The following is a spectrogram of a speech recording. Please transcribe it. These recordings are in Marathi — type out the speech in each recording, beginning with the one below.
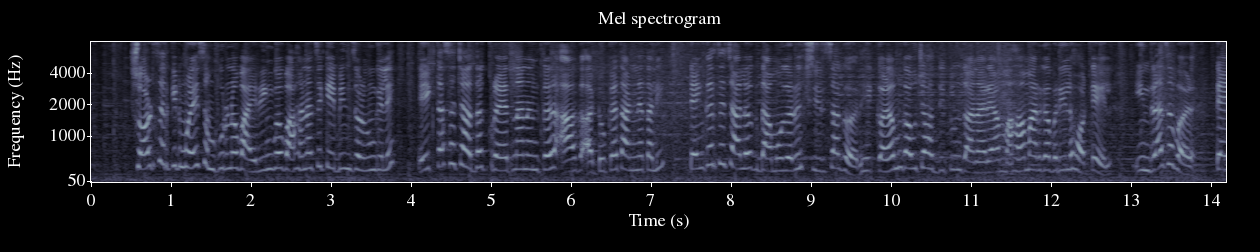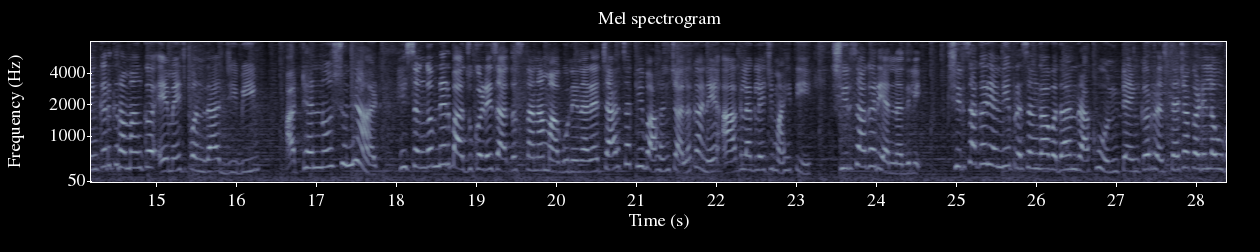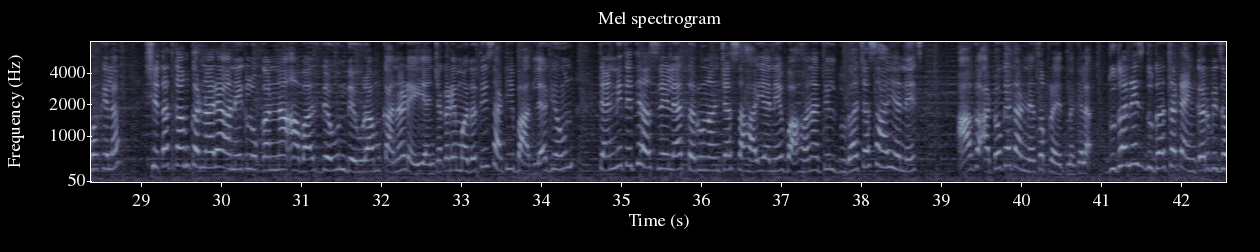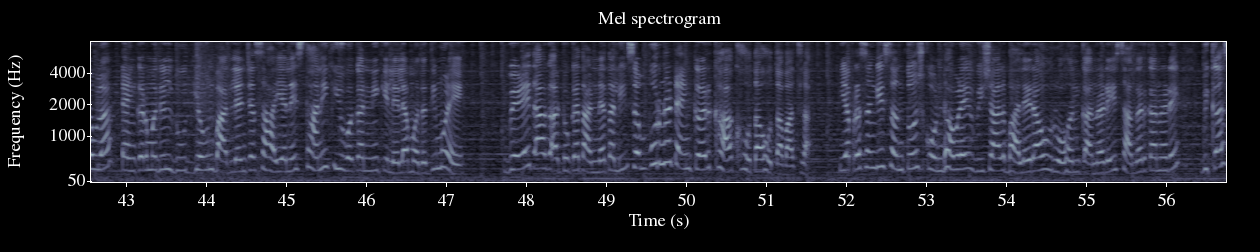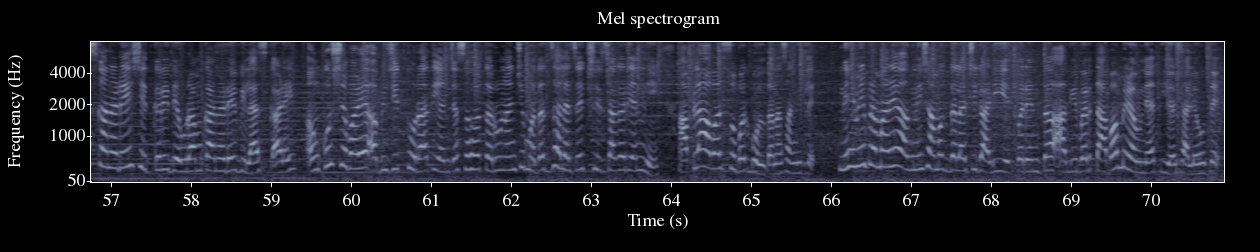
शॉर्ट सर्किटमुळे संपूर्ण वायरिंग व वाहनाचे केबिन जळून गेले. एक तासाच्या अथक प्रयत्नानंतर आग आटोक्यात आणण्यात आली. टँकरचे चालक दामोदर क्षीरसागर हे कळमगावच्या हद्दीतून जाणाऱ्या महामार्गावरील हॉटेल इंद्राजवळ टँकर क्रमांक एम एच पंधरा जी बी अठ्ठ्याण्णव शून्य आठ हे संगमनेर बाजूकडे जात असताना मागून येणाऱ्या चारचाकी वाहन चालकाने आग लागल्याची माहिती क्षीरसागर यांना दिली. क्षीरसागर यांनी प्रसंगावधान राखून टँकर रस्त्याच्या कडेला उभा केला. शेतात काम करणाऱ्या अनेक लोकांना आवाज देऊन देवराम कानडे यांच्याकडे मदतीसाठी बादल्या घेऊन त्यांनी तेथे असलेल्या तरुणांच्या सहाय्याने वाहनातील दुधाच्या सहाय्यानेच आग आटोक्यात आणण्याचा प्रयत्न केला. दुधानेच दुधाचा टँकर विझवला. टँकरमधील दूध घेऊन बादल्यांच्या सहाय्याने स्थानिक युवकांनी केलेल्या मदतीमुळे वेळेत आग आटोक्यात आणण्यात आली. संपूर्ण टँकर खाक होता होता वाचला. या प्रसंगी संतोष कोंढावळे विशाल भालेराव रोहन कानडे सागर कानडे विकास कानडे शेतकरी देवराम कानडे विलास काळे अंकुश शेवाळे अभिजित थोरात यांच्यासह तरुणांची मदत झाल्याचे क्षीरसागर यांनी आपला आवाज सोबत बोलताना सांगितले. नेहमीप्रमाणे अग्निशामक दलाची गाडी येतपर्यंत आगीवर ताबा मिळवण्यात यश आले होते.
